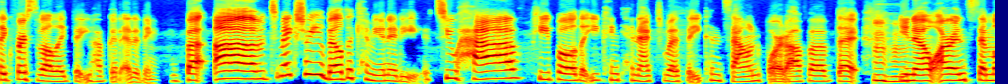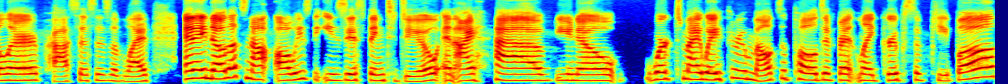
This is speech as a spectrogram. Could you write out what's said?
like first of all like that you have good editing but um to make sure you build a community to have people that you can connect with that you can soundboard off of that Mhm. you know, are in similar processes of life. And I know that's not always the easiest thing to do. And I have, you know, worked my way through multiple different like groups of people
